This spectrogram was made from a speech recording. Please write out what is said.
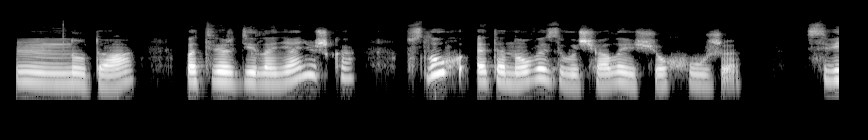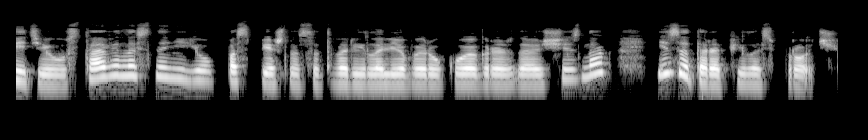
ну да», – подтвердила нянюшка. Вслух эта новость звучала еще хуже. Светия уставилась на нее, поспешно сотворила левой рукой ограждающий знак и заторопилась прочь.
